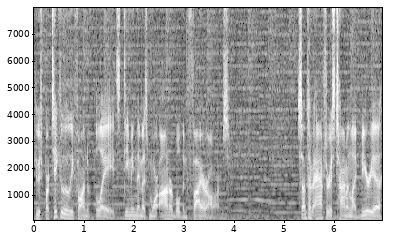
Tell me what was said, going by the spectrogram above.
He was particularly fond of blades, deeming them as more honorable than firearms. Sometime after his time in Liberia,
